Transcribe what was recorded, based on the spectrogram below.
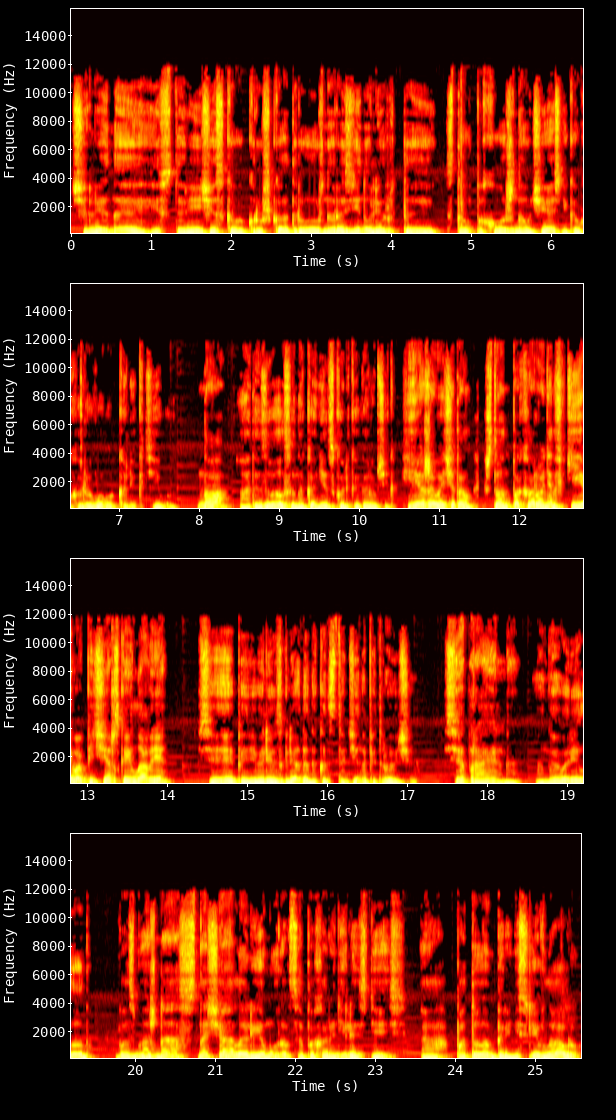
Члены исторического кружка дружно разинули рты, стал похож на участников хорового коллектива. «Но!» – отозвался наконец Колька Коробчик. «Я же вычитал, что он похоронен в Киево-Печерской лавре». Все перевели взгляды на Константина Петровича. «Все правильно», – говорил он. «Возможно, сначала Илью похоронили здесь, а потом перенесли в лавру,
